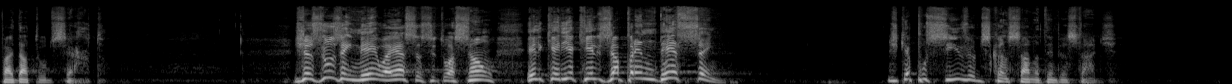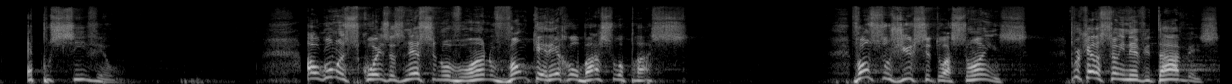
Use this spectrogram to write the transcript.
vai dar tudo certo. Jesus, em meio a essa situação, ele queria que eles aprendessem de que é possível descansar na tempestade. É possível. Algumas coisas nesse novo ano vão querer roubar a sua paz. Vão surgir situações, porque elas são inevitáveis,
